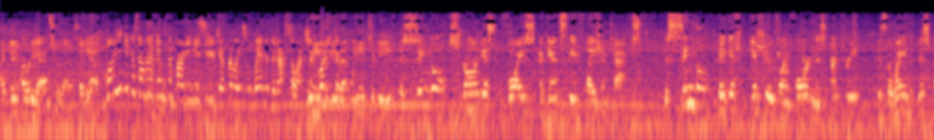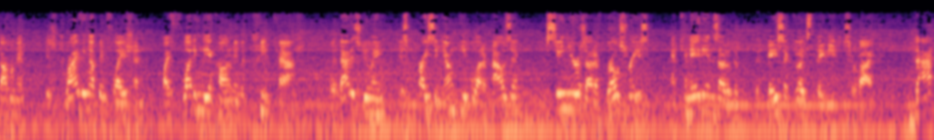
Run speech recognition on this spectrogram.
I did already answer that. I said yes. What do you think are some of the things the party needs to do differently to win in the next election? We what do you think? We need to be the single strongest voice against the inflation tax. The single biggest issue going forward in this country is the way that this government is driving up inflation by flooding the economy with cheap cash. What that is doing is pricing young people out of housing, seniors out of groceries, and Canadians out of the, the basic goods they need to survive. That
